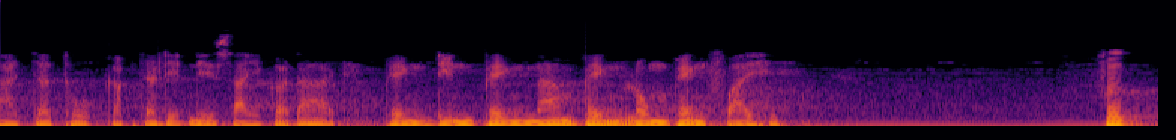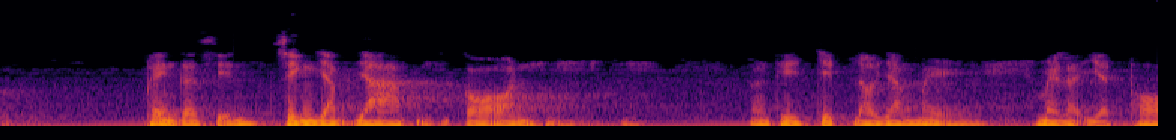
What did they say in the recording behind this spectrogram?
อาจจะถูกกับจริตนิสัยก็ได้ เพ่งดินเพ่งน้ำเพ่งลมเพ่งไฟ ฝึกเพ่งกสินสิ่งหยาบหยาบก่อนบางทีจิตเรายังไม่ไม่ละเอียดพอ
